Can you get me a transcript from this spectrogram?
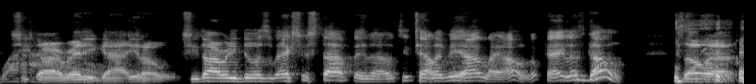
wow. she's already got, you know, she's already doing some extra stuff. And uh, she's telling me, I was like, "Oh, okay, let's go." So, uh,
